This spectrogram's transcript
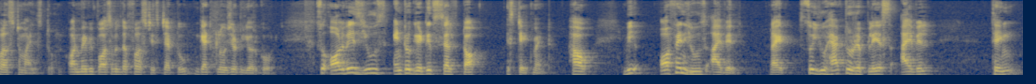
first milestone or maybe possible the first step to get closer to your goal so always use interrogative self-talk statement how we often use i will right so you have to replace i will thing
